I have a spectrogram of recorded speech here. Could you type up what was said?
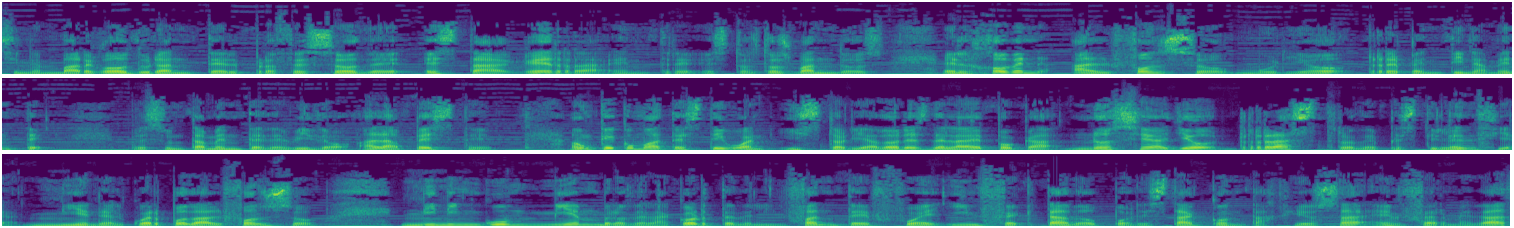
sin embargo, durante el proceso de esta guerra entre estos dos bandos, el joven Alfonso murió repentinamente, presuntamente debido a la peste, aunque como atestiguan historiadores de la época, no se halló rastro de pestilencia ni en el cuerpo de Alfonso, ni ningún miembro de la corte del infante fue infectado por esta contagiosa enfermedad,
